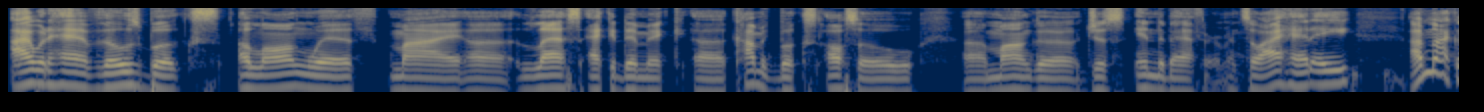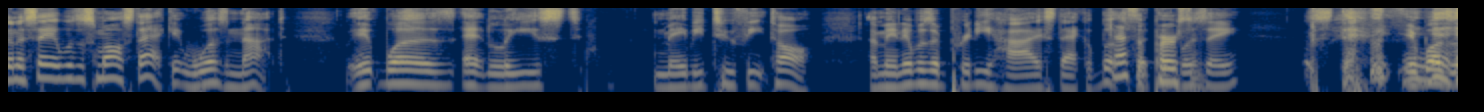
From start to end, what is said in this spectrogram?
I would have those books along with my uh, less academic uh, comic books, also uh, manga, just in the bathroom. And so I had a, I'm not going to say it was a small stack. It was not. It was at least maybe two feet tall. I mean, it was a pretty high stack of books. That's a person. It was a, stack, it was a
